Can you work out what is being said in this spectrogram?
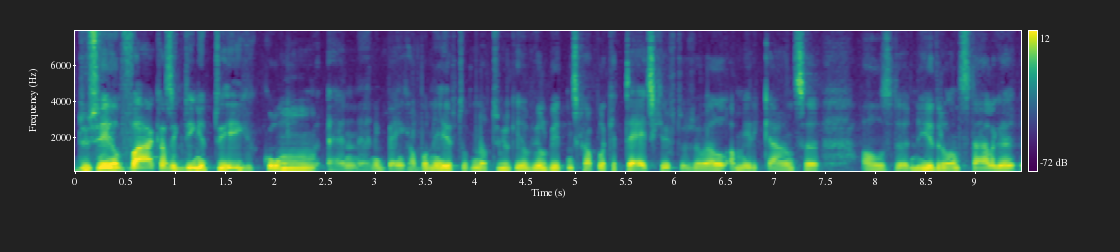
Dus heel vaak als ik dingen tegenkom, en, en ik ben geabonneerd op natuurlijk heel veel wetenschappelijke tijdschriften, zowel Amerikaanse als de Nederlandstalige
